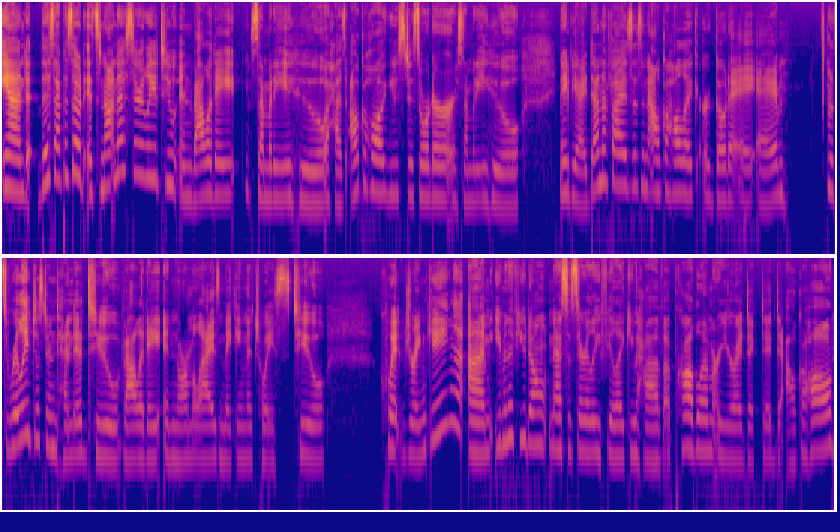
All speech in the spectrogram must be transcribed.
and this episode, it's not necessarily to invalidate somebody who has alcohol use disorder or somebody who maybe identifies as an alcoholic or go to AA. It's really just intended to validate and normalize making the choice to quit drinking, um, even if you don't necessarily feel like you have a problem or you're addicted to alcohol.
